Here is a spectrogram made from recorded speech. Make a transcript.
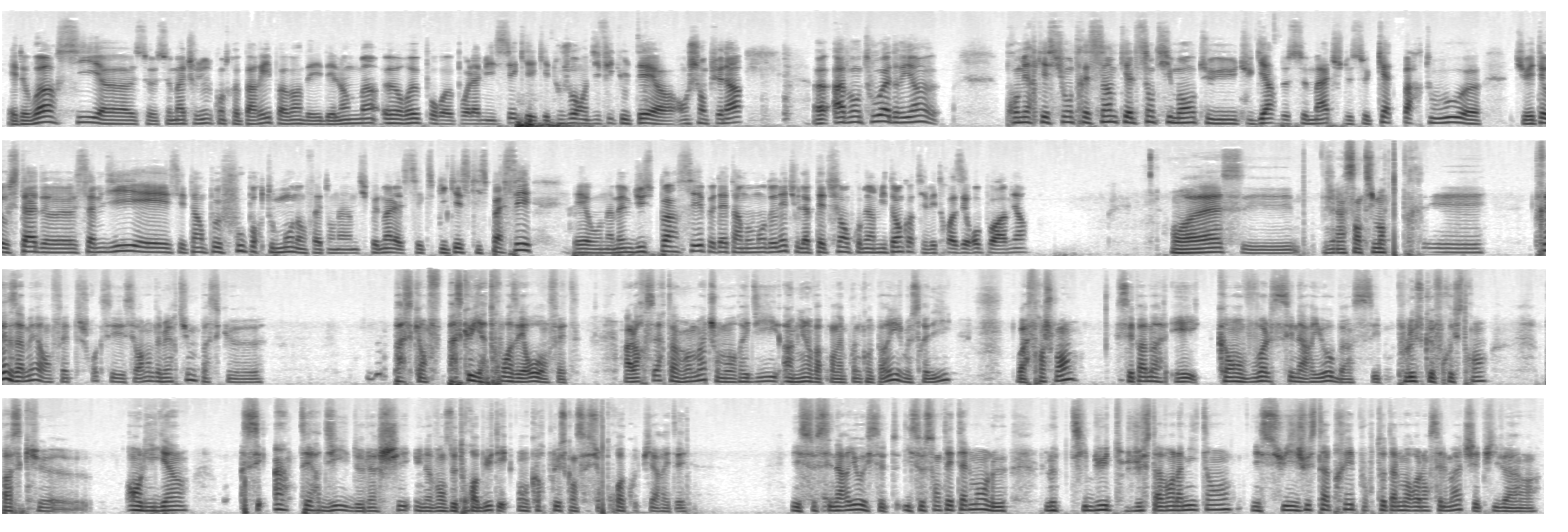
et de voir si euh, ce, match nul contre Paris peut avoir des, lendemains heureux pour, euh, pour la MSC qui est, toujours en difficulté euh, en championnat. avant tout, Adrien, première question très simple, quel sentiment tu, gardes de ce match, de ce 4 partout Tu étais au stade samedi et c'était un peu fou pour tout le monde en fait. On a un petit peu de mal à s'expliquer ce qui se passait et on a même dû se pincer peut-être à un moment donné. Tu l'as peut-être fait en première mi-temps quand il y avait 3-0 pour Amiens. Ouais, c'est. J'ai un sentiment très. très amer en fait. Je crois que c'est vraiment de l'amertume parce que. Parce parce qu'il y a 3-0 en fait. Alors certes, avant le match, on m'aurait dit Amiens va prendre un point contre Paris. Je me serais dit, franchement, c'est pas mal. Et quand on voit le scénario, ben c'est plus que frustrant parce que en Ligue 1, c'est interdit de lâcher une avance de 3 buts et encore plus quand c'est sur 3 coups de pied arrêtés. Et ce scénario, il se, sentait tellement le, petit but juste avant la mi-temps, et suit juste après pour totalement relancer le match. Et puis, ben,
